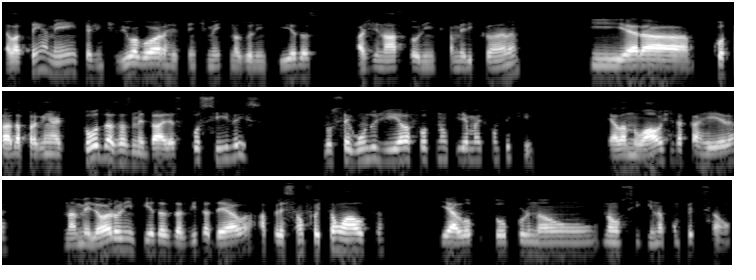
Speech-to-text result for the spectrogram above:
ela tem a mente. A gente viu agora recentemente nas Olimpíadas a ginasta olímpica americana que era cotada para ganhar todas as medalhas possíveis. No segundo dia ela falou que não queria mais competir. Ela no auge da carreira na melhor Olimpíadas da vida dela, a pressão foi tão alta que ela optou por não, não seguir na competição.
